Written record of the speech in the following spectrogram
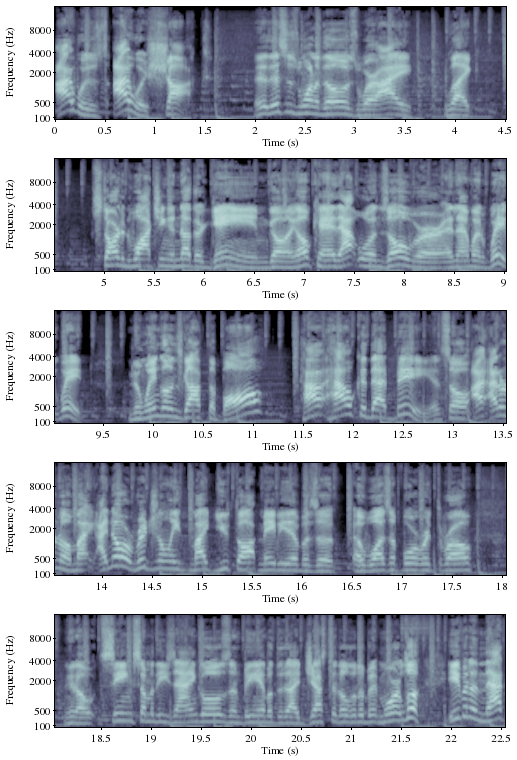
I was I was shocked. This is one of those where I like started watching another game going, okay, that one's over. And I went, wait, wait, New England's got the ball? How, how could that be? And so I, I don't know, Mike. I know originally, Mike, you thought maybe it was a it was a forward throw. You know, seeing some of these angles and being able to digest it a little bit more. Look, even in that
